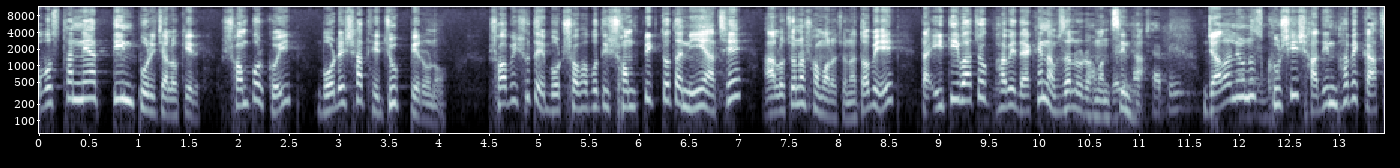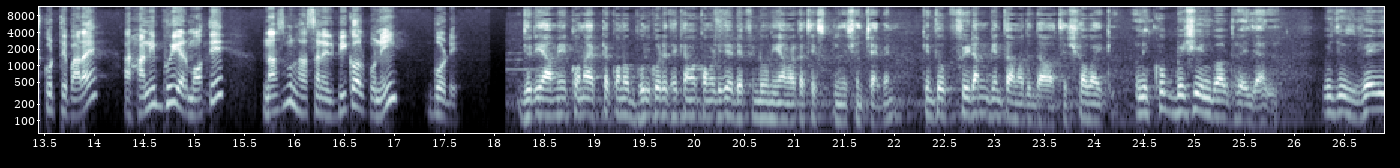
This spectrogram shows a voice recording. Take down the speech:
অবস্থান নেয়া তিন পরিচালকের সম্পর্কই বোর্ডের সাথে যুগ পেরোনো। সব ইস্যুতে বোর্ড সভাপতির সম্পৃক্ততা নিয়ে আছে আলোচনা সমালোচনা, তবে তা ইতিবাচক ভাবে দেখেন আফজালুর রহমান সিনহা। জালাল ইউনুস খুশি স্বাধীনভাবে কাজ করতে পারায়, আর হানিফ ভুইয়ার মতে নাজমুল হাসানের বিকল্প নেই বোর্ডে। যদি আমি কোনো একটা কোনো ভুল করে থাকি আমার কমিটিতে ডেফিনেটলি উনি আমার কাছে এক্সপ্লেনেশন চাইবেন। কিন্তু ফ্রিডম কিন্তু আমাদের দেওয়া আছে সবাইকে। উনি খুব বেশি ইনভলভ হয়ে যান which is very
